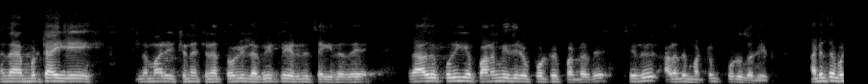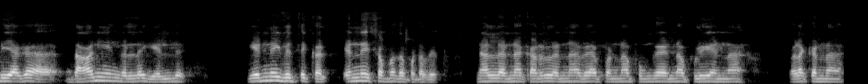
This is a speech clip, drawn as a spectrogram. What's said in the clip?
அந்த மிட்டாயி இந்த மாதிரி சின்ன சின்ன தொழிலை வீட்டில் இருந்து செய்கிறது. அதாவது குறுகிய பணமீதியை போட்டு பண்றது. சிறு அல்லது மற்றும் குறு தொழில். அடுத்தபடியாக தானியங்கள்ல எள்ளு. எண்ணெய் வித்துக்கள் எண்ணெய் சம்பந்தப்பட்டது. நல்லெண்ணெய் கடல் எண்ணெய் வேப்பெண்ணெய் புங்க எண்ணெய் புளி எண்ணெய் விளக்கெண்ணெய்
